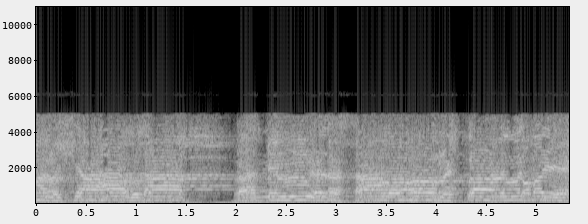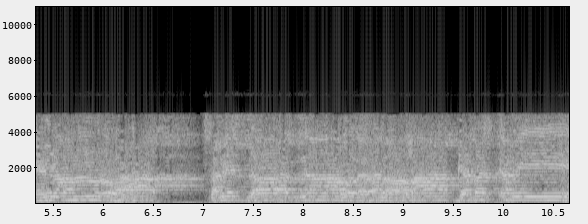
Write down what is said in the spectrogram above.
मनुष्याः भूता तस्मिन् घृतस्तावो मृष्ट्वानुपयेणम् रुहः समिद्धाग्नाहुतसमाभ्यपक्रमीः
